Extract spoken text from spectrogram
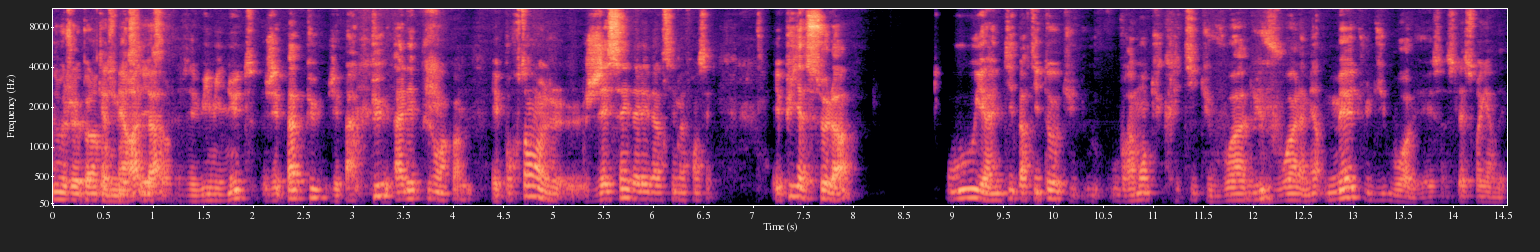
non, mais j'avais pas d'essayer là, j'ai 8 minutes, j'ai pas pu, j'ai pas pu aller plus loin, quoi. Et pourtant, je- j'essaye d'aller vers le cinéma français. Et puis, il y a ceux-là, où il y a une petite partie de toi où, tu- où vraiment tu critiques, tu vois, tu vois la merde, mais tu dis, bon, allez, ça se laisse regarder.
